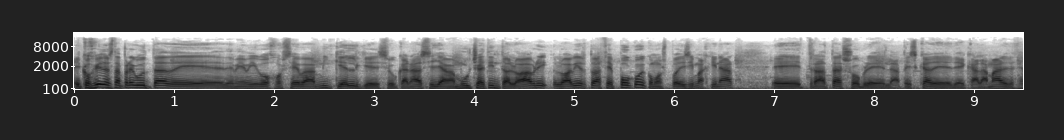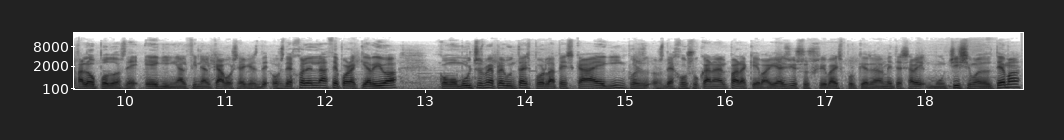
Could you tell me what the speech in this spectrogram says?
He cogido esta pregunta de, mi amigo Joseba Miquel, que su canal se llama Mucha Tinta, lo ha, lo ha abierto hace poco y como os podéis imaginar eh, trata sobre la pesca de, de calamares, de cefalópodos, de egging al fin y al cabo, o sea que os dejo el enlace por aquí arriba, como muchos me preguntáis por la pesca egging, pues os dejo su canal para que vayáis y os suscribáis porque realmente sabe muchísimo del tema,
